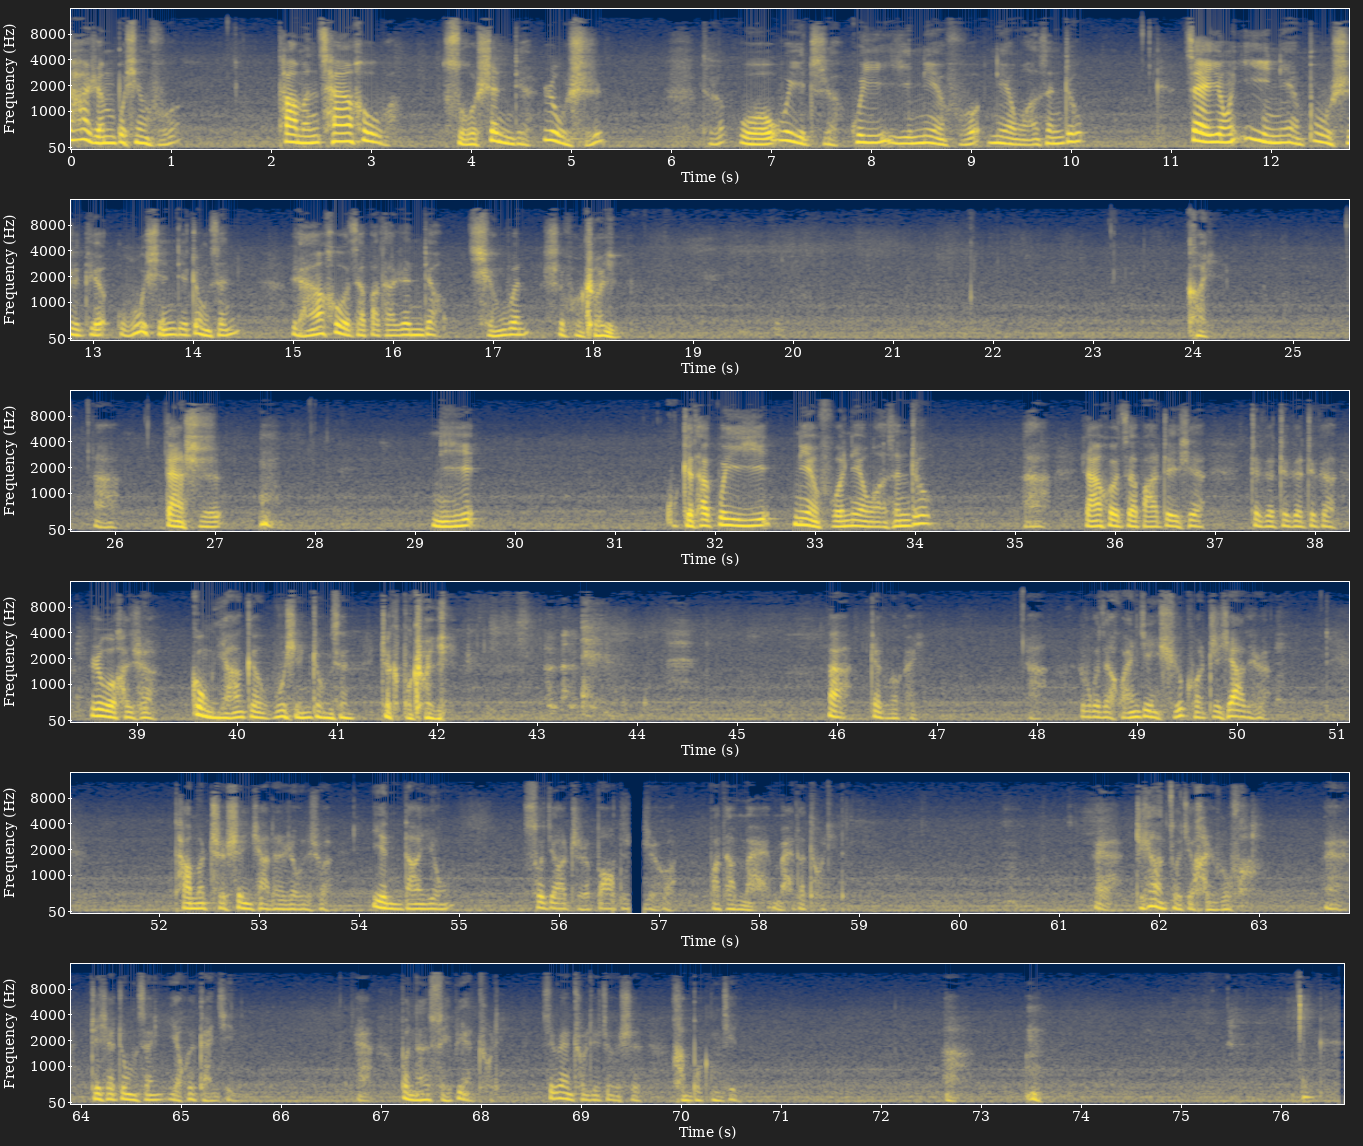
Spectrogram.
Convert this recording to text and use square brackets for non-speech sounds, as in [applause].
家人不信佛，他们餐后啊所剩的肉食，他说我为之皈依念佛念往生咒，再用意念布施给无形的众生，然后再把它扔掉，请问是否可以？可以啊，但是你给他皈依念佛念往生咒啊，然后再把这些这个这个这个肉还是供养给无形众生，这个不可以 [laughs] 啊，这个不可以啊。如果在环境许可之下的时候，他们吃剩下的肉的时候。应当用塑胶纸包的时候，把它埋埋到土里头。这样做就很如法。哎，这些众生也会感激你。哎，不能随便处理，随便处理这个是很不恭敬。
